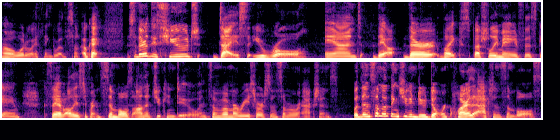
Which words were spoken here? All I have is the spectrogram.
oh, what do I think about this one? Okay, so there are these huge dice that you roll, and they they're like specially made for this game because they have all these different symbols on that you can do, and some of them are resources and some of them are actions. But then some of the things you can do don't require the action symbols.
